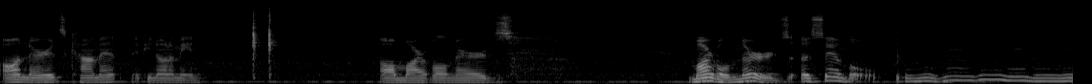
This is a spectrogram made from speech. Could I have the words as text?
All nerds comment if you know what I mean. All Marvel nerds. Marvel nerds assemble.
